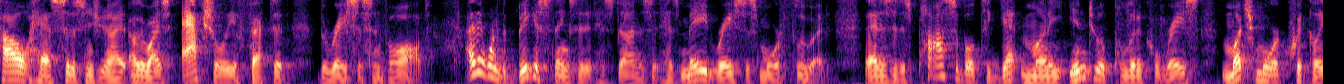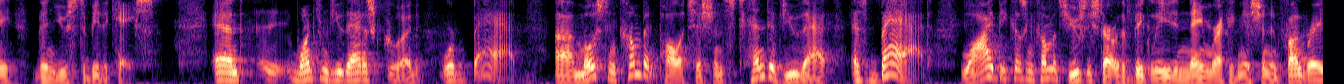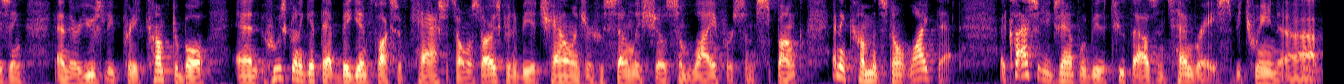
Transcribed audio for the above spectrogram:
how has Citizens United otherwise actually affected the racists involved? I think one of the biggest things that it has done is it has made races more fluid. That is, it is possible to get money into a political race much more quickly than used to be the case. And uh, one can view that as good or bad. Uh, most incumbent politicians tend to view that as bad. Why? Because incumbents usually start with a big lead in name recognition and fundraising, and they're usually pretty comfortable. And who's going to get that big influx of cash? It's almost always going to be a challenger who suddenly shows some life or some spunk, and incumbents don't like that. A classic example would be the 2010 race between uh,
